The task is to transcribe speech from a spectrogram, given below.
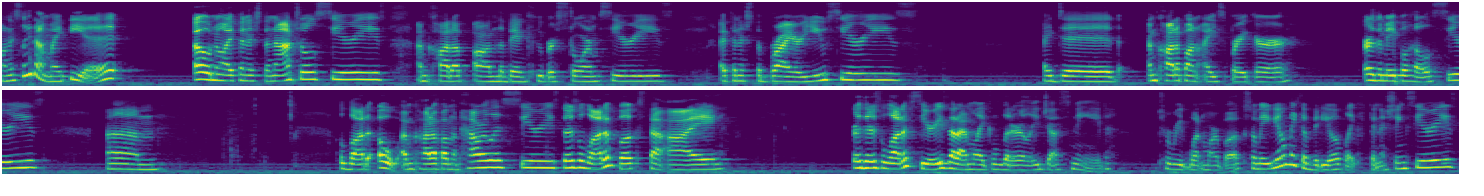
Honestly, that might be it. Oh no, I finished the Naturals series. I'm caught up on the Vancouver Storm series. I finished the Briar U series. I did, I'm caught up on Icebreaker or the Maple Hill series. Um, a lot of, oh, I'm caught up on the Powerless series. There's a lot of books that I, or there's a lot of series that I'm like literally just need to read one more book. So maybe I'll make a video of like finishing series,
